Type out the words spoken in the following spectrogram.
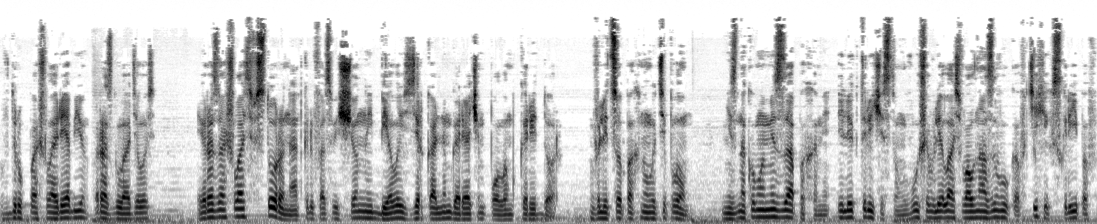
вдруг пошла рябью, разгладилась, и разошлась в стороны, открыв освещенный белый с зеркальным горячим полом коридор. В лицо пахнуло теплом, незнакомыми запахами, электричеством, в уши влилась волна звуков, тихих скрипов,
